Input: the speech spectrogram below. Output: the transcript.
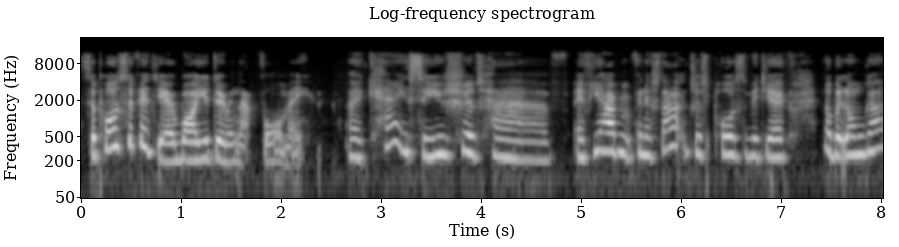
So pause the video while you're doing that for me. Okay, so you should have, if you haven't finished that, just pause the video a little bit longer.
